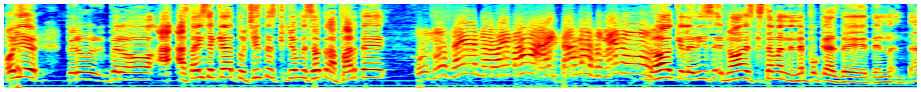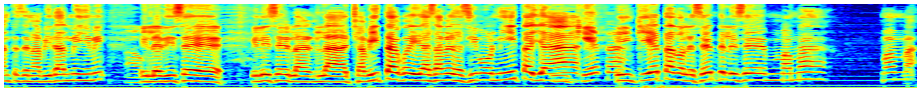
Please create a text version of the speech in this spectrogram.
Oye, pero, pero hasta ahí se queda tu chiste, es que yo me sé otra parte. Pues no sé, pero ahí va, ahí está más o menos. No, que le dice, no, es que estaban en épocas de, antes de Navidad, mi Jimmy, Ah, y le dice, y le dice la, la chavita, güey, ya sabes, así bonita, ya, Inquieta. inquieta, adolescente, le dice, mamá, mamá,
